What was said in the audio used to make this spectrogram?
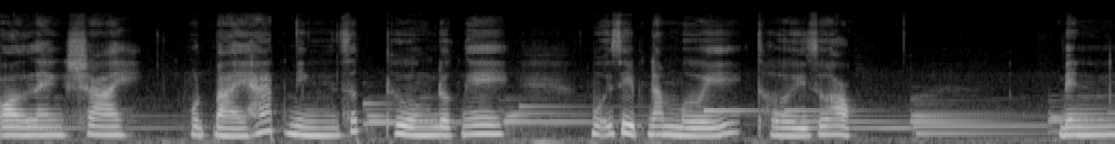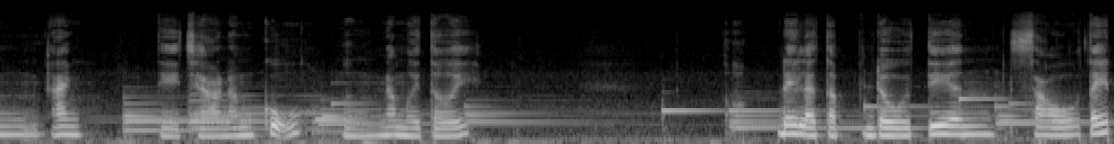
All Lang Syne một bài hát mình rất thường được nghe mỗi dịp năm mới thời du học bên Anh để chào năm cũ mừng năm mới tới. Đây là tập đầu tiên sau Tết.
